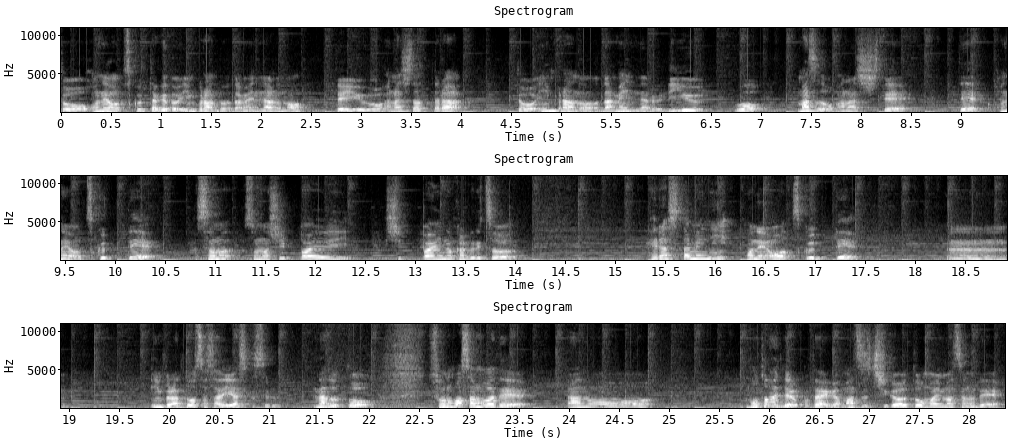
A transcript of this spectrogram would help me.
と骨を作ったけどインプラントはダメになるの？っていうお話だったらとインプラントのダメになる理由をまずお話ししてで骨を作ってそのその失敗失敗の確率を減らすために骨を作ってうんインプラントを支えやすくする。などとその場その場で、あのー、求めてる答えがまず違うと思いますので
